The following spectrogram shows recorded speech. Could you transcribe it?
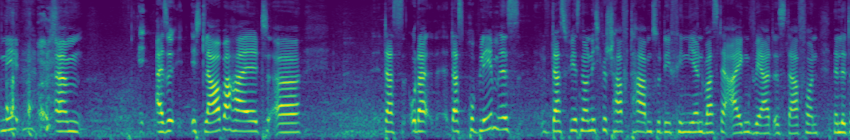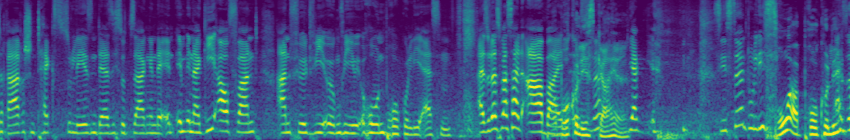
Nee, ähm, also ich glaube halt, äh, dass, oder das Problem ist, dass wir es noch nicht geschafft haben zu definieren, was der Eigenwert ist davon, einen literarischen Text zu lesen, der sich sozusagen der, im Energieaufwand anfühlt wie irgendwie rohen Brokkoli essen. Also das, was halt Arbeit oh, Brokkoli ist, ist ne? geil. Ja, Siehst du, du liest. Roher Brokkoli. Also,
